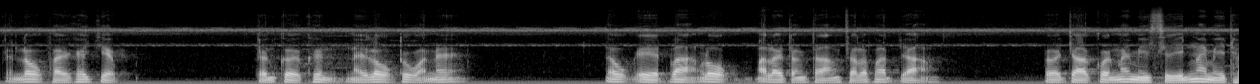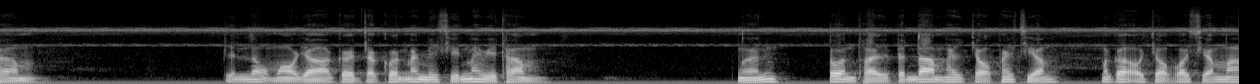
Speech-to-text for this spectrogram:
เป็นโรคภัยไข้เจ็บจนเกิดขึ้นในโลกทุกวันนี้โรคเอดบ้างโรคอะไรต่างๆ สารพัดอย่างเกิดจากคนไม่มีศีลไม่มีธรรม เป็นโรคเมายาเกิดจากคนไม่มีศีลไม่มีธรรม เหมือนต้นไผ่เป็นด้ามให้จอบให้เฉียม มันก็เอาจอบเอาเสียมมา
